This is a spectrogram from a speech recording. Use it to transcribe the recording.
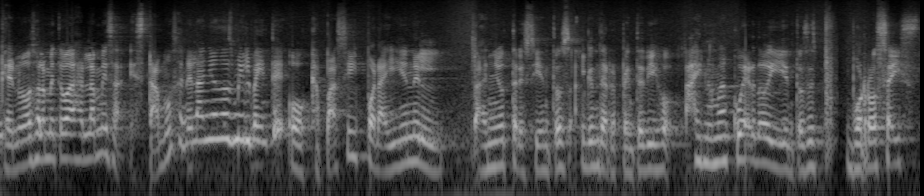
que no solamente va a dejar la mesa. Estamos en el año 2020 o capaz y por ahí en el año 300 alguien de repente dijo, ay, no me acuerdo y entonces borró seis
